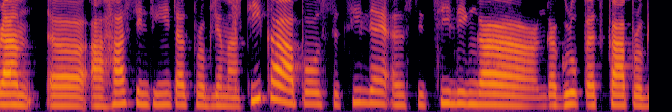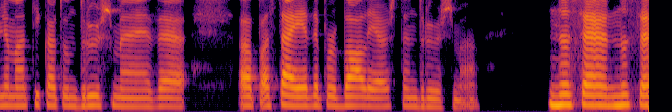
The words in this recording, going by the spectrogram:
Pra, uh, a hasin të njëjtat problematika apo secili secili nga nga grupet ka problematika të ndryshme dhe uh, pastaj edhe përballja është e ndryshme? Nëse nëse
